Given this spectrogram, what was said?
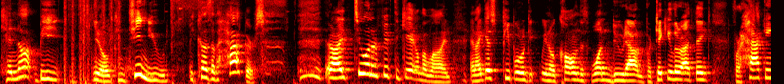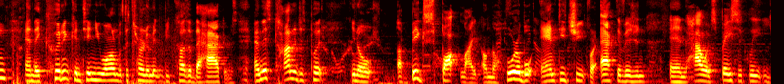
cannot be, you know, continued because of hackers. you know, 250k on the line, and I guess people were, you know, calling this one dude out in particular. I think for hacking, and they couldn't continue on with the tournament because of the hackers. And this kind of just put, you know, a big spotlight on the horrible anti-cheat for Activision and how it's basically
